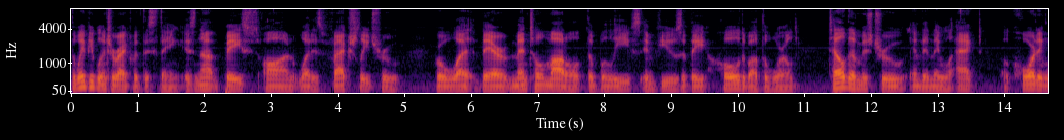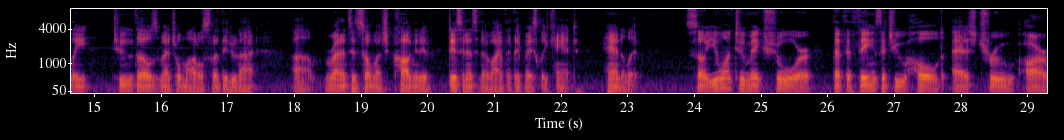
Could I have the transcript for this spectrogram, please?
the way people interact with this thing is not based on what is factually true, but what their mental model, the beliefs and views that they hold about the world, tell them is true, and then they will act accordingly to those mental models so that they do not um, run into so much cognitive dissonance in their life that they basically can't handle it. So, you want to make sure that the things that you hold as true are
